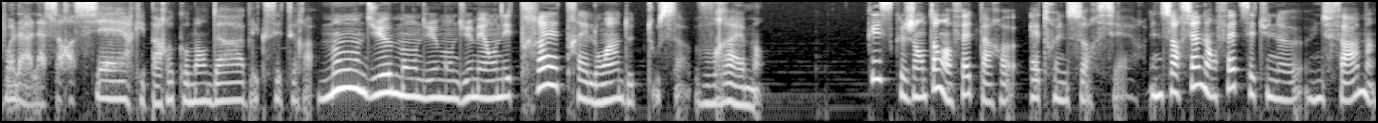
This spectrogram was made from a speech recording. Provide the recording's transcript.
voilà, la sorcière qui est pas recommandable, etc. Mon Dieu, mon Dieu, mon Dieu, mais on est très très loin de tout ça, vraiment. Qu'est-ce que j'entends en fait par euh, être une sorcière? Une sorcière, en fait, c'est une, une, femme,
